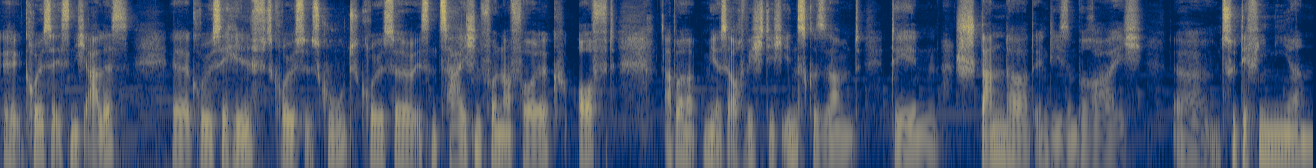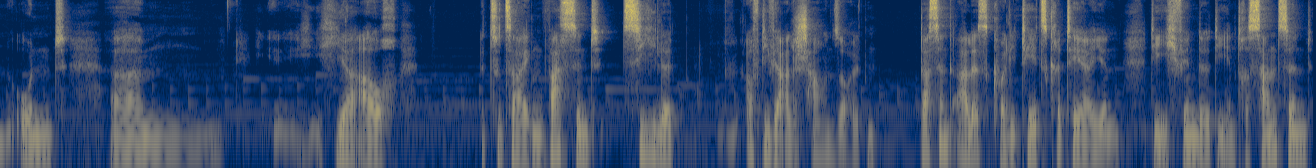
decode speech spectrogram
äh, Größe ist nicht alles. Äh, Größe hilft, Größe ist gut, Größe ist ein Zeichen von Erfolg, oft. Aber mir ist auch wichtig, insgesamt den Standard in diesem Bereich äh, zu definieren und ähm, hier auch zu zeigen, was sind Ziele, auf die wir alle schauen sollten. Das sind alles Qualitätskriterien, die ich finde, die interessant sind,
